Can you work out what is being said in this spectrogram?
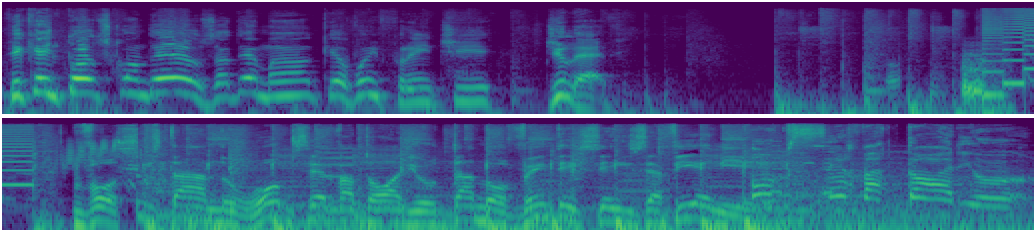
Fiquem todos com Deus, ademã, que eu vou em frente de leve. Você está no Observatório da 96 FM. Observatório.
